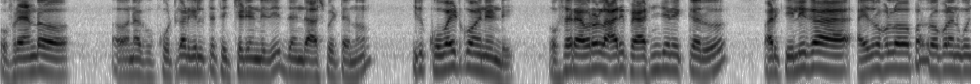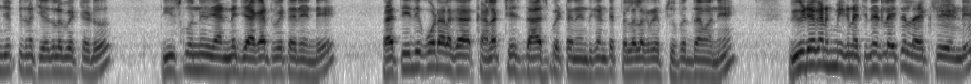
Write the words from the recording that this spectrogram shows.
ఒక ఫ్రెండ్ నాకు కొట్టుకాడికి వెళ్తే తెచ్చాడండి ఇది దాన్ని దాచిపెట్టాను. ఇది కువైట్ కాయిన్ అండి. ఒకసారి ఎవరో లారీ ప్యాసింజర్ ఎక్కారు. వాడికి తెలియక ఐదు రూపాయలు పది రూపాయలు అనుకొని చెప్పి నా చేతిలో పెట్టాడు. తీసుకుని వెంటనే జాగ్రత్త పెట్టానండి. ప్రతిదీ కూడా అలాగా కలెక్ట్ చేసి దాచిపెట్టాను. ఎందుకంటే పిల్లలకు రేపు చూపిద్దామని. వీడియో కనుక మీకు నచ్చినట్లయితే లైక్ చేయండి.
